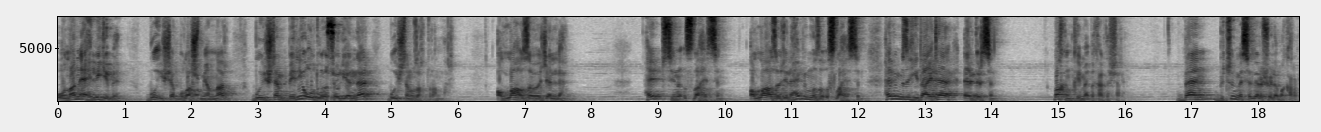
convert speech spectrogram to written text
Onların ehli gibi. Bu işe bulaşmayanlar, bu işten beri olduğunu söyleyenler, bu işten uzak duranlar. Allah azze ve celle hepsini ıslah etsin. Allah azze ve celle hepimizi ıslah etsin. Hepimizi hidayete erdirsin. Bakın kıymetli kardeşlerim. Ben bütün meselelere şöyle bakarım.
